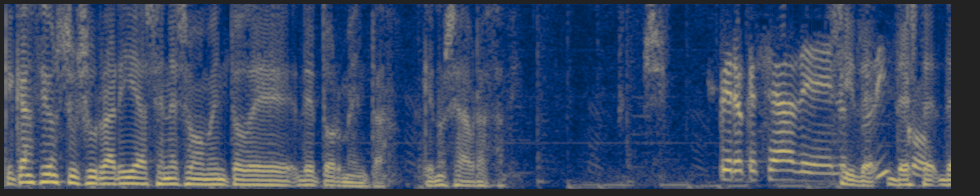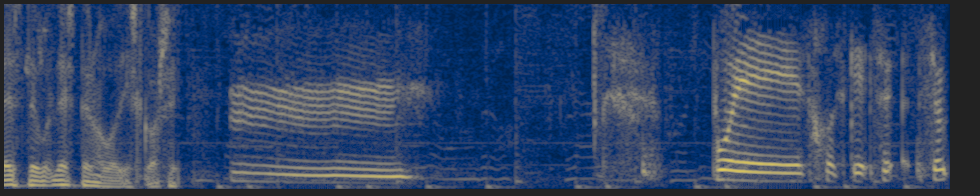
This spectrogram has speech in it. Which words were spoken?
¿Qué canción susurrarías en ese momento de, de tormenta? Que no sea Abrázame. Pero que sea de Sí, de, de este, de, este, de este nuevo disco, sí. Mm, Pues, jo, es que, soy- soy-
